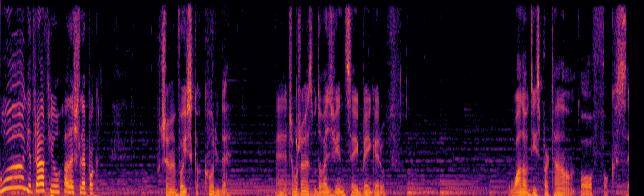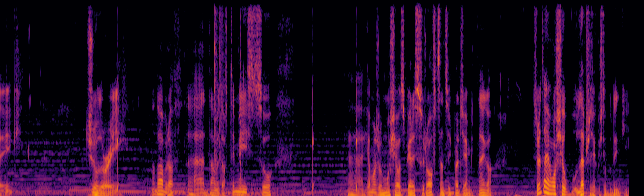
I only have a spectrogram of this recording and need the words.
Ło, nie trafił, ale ślepok. Potrzebujemy wojsko, kurde. E, czy możemy zbudować więcej bakerów? One of these per town. Oh, fuck's sake. Jewelry. No dobra, e, damy to w tym miejscu. E, ja może bym musiał zbierać surowce, coś bardziej ambitnego. Żeby dało się ulepszyć jakoś te budynki.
